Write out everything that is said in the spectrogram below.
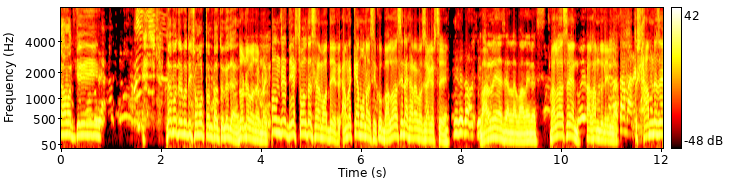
জামাতকে জামাতের প্রতি সমর্থনটা চলে যায়। ধন্যবাদ আপনাকে। এখন যে দেশ চলতেছে আমাদের আমরা কেমন আছি? খুব ভালো আছি না খারাপ আছি ভালোই আছে আল্লাহ ভালোই রাখছে। ভালো আছেন? আলহামদুলিল্লাহ। তো সামনে যে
